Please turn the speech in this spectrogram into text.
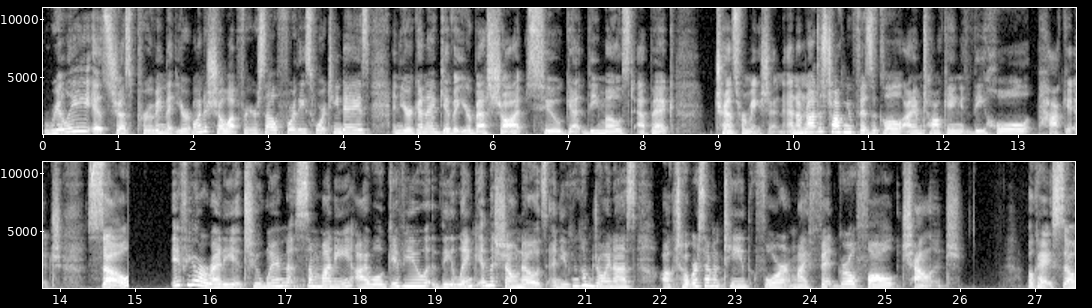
really, it's just proving that you're going to show up for yourself for these 14 days and you're going to give it your best shot to get the most epic transformation. And I'm not just talking physical, I am talking the whole package. So, if you are ready to win some money, I will give you the link in the show notes and you can come join us October 17th for my Fit Girl Fall Challenge. Okay, so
